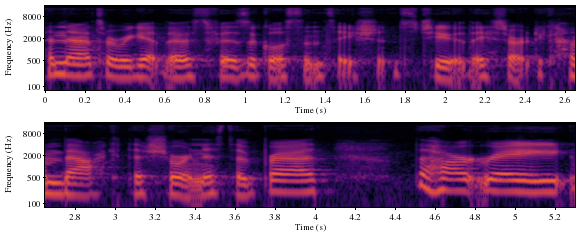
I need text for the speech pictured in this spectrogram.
And that's where we get those physical sensations too. They start to come back the shortness of breath, the heart rate,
